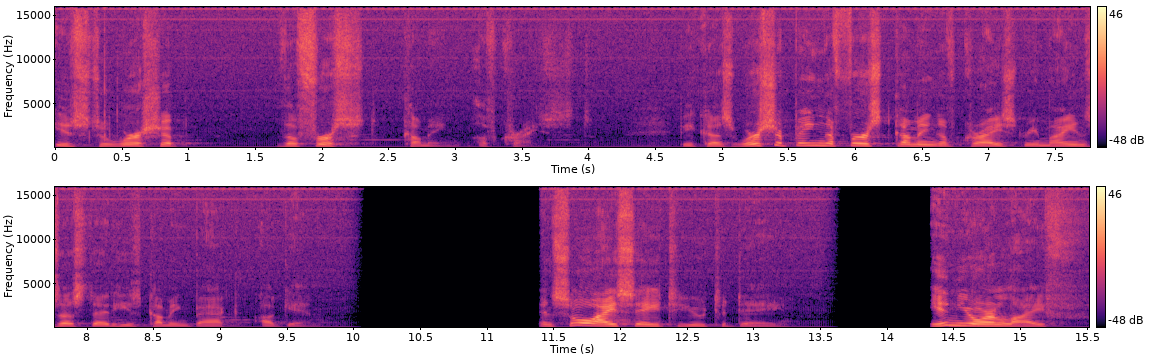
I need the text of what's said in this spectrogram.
is to worship the first coming of Christ. Because worshiping the first coming of Christ reminds us that he's coming back again. And so I say to you today, in your life,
